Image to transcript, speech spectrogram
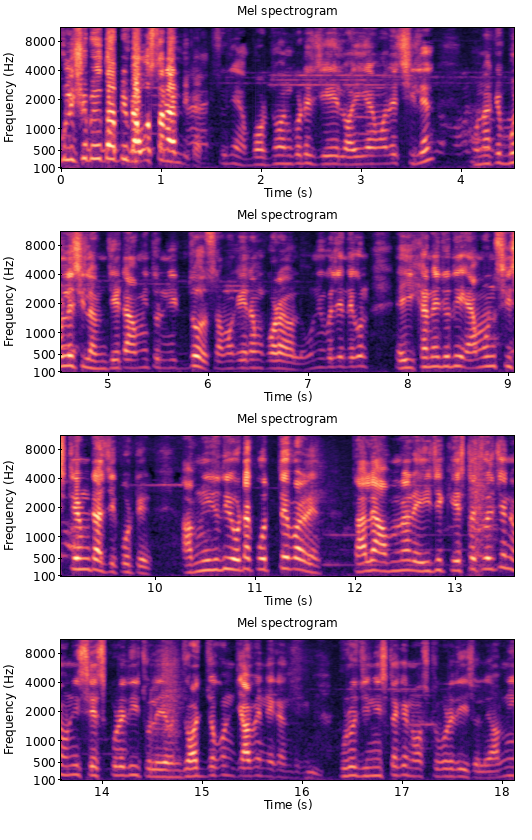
পুলিশের বিরুদ্ধে আপনি ব্যবস্থা নেননি কেন? অ্যাকচুয়ালি বর্ধমান কোর্টে যে লয়ার আমাদের ছিলেন, ওনাকে বলেছিলাম যে, এটা আমি তো নির্দোষ, আমাকে এরকম করা হলো। উনি বলছেন, দেখুন, এইখানে যদি এমন সিস্টেমটা আছে কোর্টের, আপনি যদি ওটা করতে পারেন তাহলে আপনার এই যে কেসটা চলছে না উনি শেষ করে দিয়ে চলে যাবেন। জজ যখন যাবেন এখান থেকে পুরো জিনিসটাকে নষ্ট করে দিয়ে চলে। আপনি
